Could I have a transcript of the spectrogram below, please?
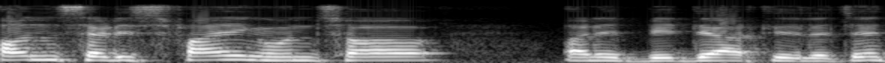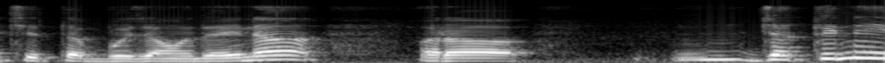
अनसेटिस्फाइङ हुन्छ अनि विद्यार्थीले चाहिँ चित्त बुझाउँदैन र जति नै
